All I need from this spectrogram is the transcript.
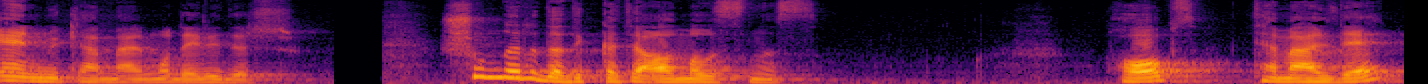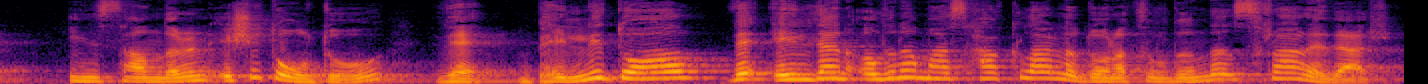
en mükemmel modelidir. Şunları da dikkate almalısınız. Hobbes temelde insanların eşit olduğu ve belli doğal ve elden alınamaz haklarla donatıldığında ısrar eder.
